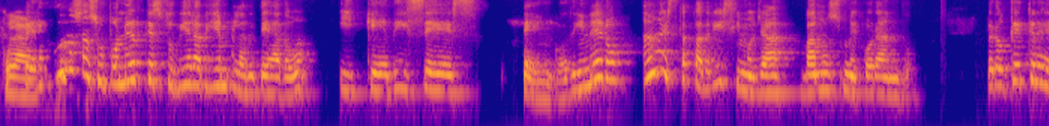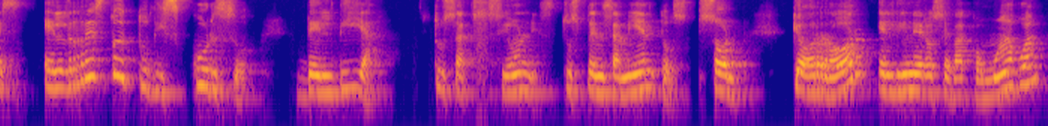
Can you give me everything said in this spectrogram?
Claro. Pero vamos a suponer que estuviera bien planteado y que dices, tengo dinero. Ah, está padrísimo, ya vamos mejorando. Pero ¿qué crees? El resto de tu discurso del día, tus acciones, tus pensamientos son, qué horror, el dinero se va como agua,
